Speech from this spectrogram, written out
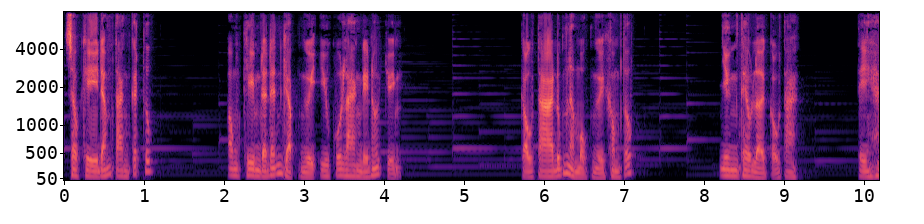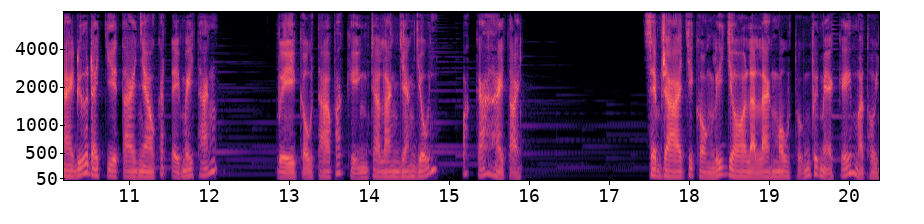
Sau khi đám tang kết thúc, Ông Kim đã đến gặp người yêu của Lan để nói chuyện. Cậu ta đúng là một người không tốt. Nhưng theo lời cậu ta, Thì hai đứa đã chia tay nhau cách đây mấy tháng bị cậu ta phát hiện ra Lan gian dối, Bắt cá hai tay. Xem ra chỉ còn lý do là Lan mâu thuẫn với mẹ kế mà thôi.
